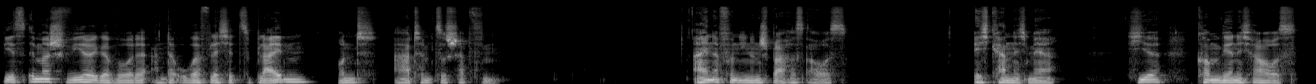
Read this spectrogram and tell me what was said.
wie es immer schwieriger wurde, an der Oberfläche zu bleiben und Atem zu schöpfen. Einer von ihnen sprach es aus. Ich kann nicht mehr. Hier kommen wir nicht raus.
